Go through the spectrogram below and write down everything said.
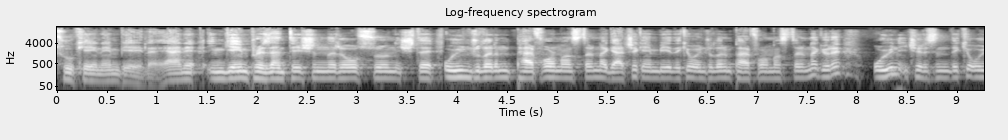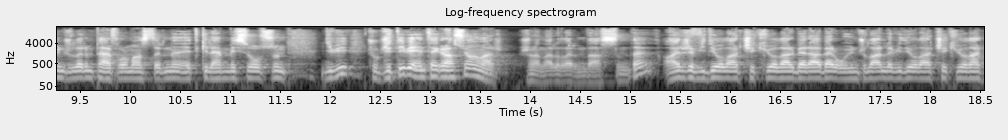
2K'in NBA ile. Yani in-game presentation'ları olsun işte oyuncuların performanslarına gerçek NBA'deki oyuncuların performanslarına göre oyun içerisindeki oyuncuların performanslarının etkilenmesi olsun gibi çok ciddi bir entegrasyon var şu an aralarında aslında. Ayrıca videolar çekiyorlar beraber oyuncularla videolar çekiyorlar.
